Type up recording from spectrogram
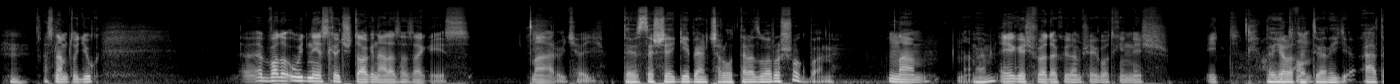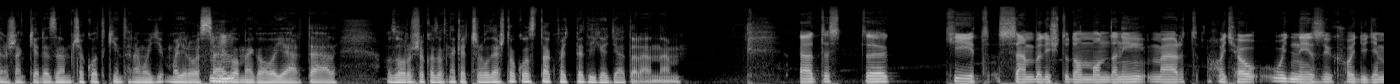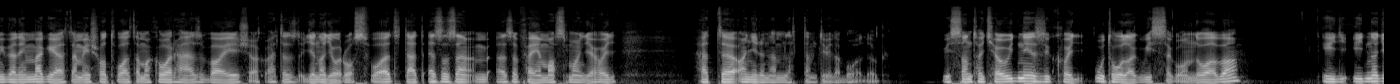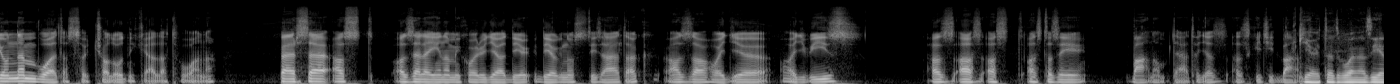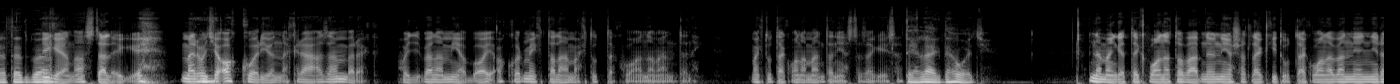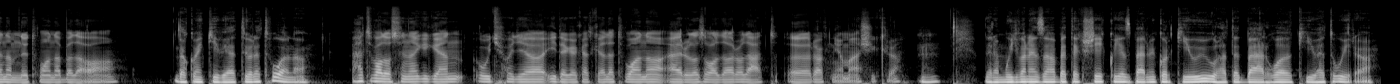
Hm. Azt nem tudjuk. Val- úgy néz ki, hogy stagnál ez az egész. Már, úgyhogy... Te összességében csalódtál az orvosokban? Nem, nem. nem? Ég és föld a különbség ott kint is itt. De hogy alapvetően így általánosan kérdezem, csak ott kint, hanem hogy Magyarországon, mm-hmm. meg ahol jártál, az orvosok azok neked csalódást okoztak, vagy pedig egyáltalán nem? Hát ezt két szemből is tudom mondani, mert hogyha úgy nézzük, hogy ugye mivel én megéltem, és ott voltam a kórházba, és hát ez ugye nagyon rossz volt, tehát ez, az, ez a fejem azt mondja, hogy hát annyira nem lettem tőle boldog. Viszont, hogyha úgy nézzük, hogy utólag visszagondolva, így, így nagyon nem volt az, hogy csalódni kellett volna. Persze azt az elején, amikor ugye a diagnosztizáltak, azzal, hogy, hogy víz, az, az, azt, azt azért bánom, tehát hogy az, az kicsit bánom. Kihagytad volna az életedből? Igen, azt eléggé. Mert hogyha akkor jönnek rá az emberek, hogy velem mi a baj, akkor még talán meg tudtak volna menteni. Meg tudták volna menteni ezt az egészet. Tényleg? De hogy? Nem engedtek volna tovább nőni, esetleg ki tudták volna venni, ennyire nem nőtt volna bele a... De akkor még kivéhető lett volna? Hát valószínűleg igen, úgy, hogy a idegeket kellett volna erről az oldalról átrakni a másikra. Uh-huh. De nem úgy van ez a betegség, hogy ez bármikor kiújulhat, tehát bárhol kijöhet újra?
